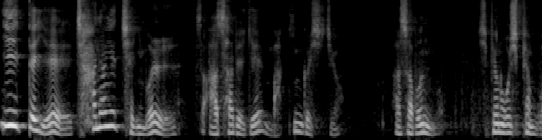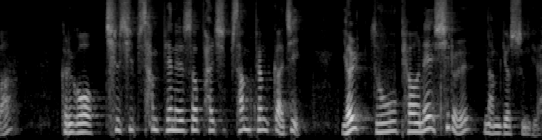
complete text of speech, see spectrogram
이때에 찬양의 책임을 아삽에게 맡긴 것이죠. 아삽은 시편 50편과 그리고 73편에서 83편까지 12편의 시를 남겼습니다.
